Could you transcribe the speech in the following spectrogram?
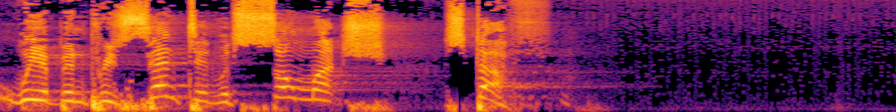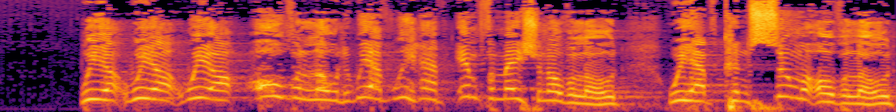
we have been presented with so much stuff. We are, we are, we are overloaded. We have, we have information overload. We have consumer overload.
